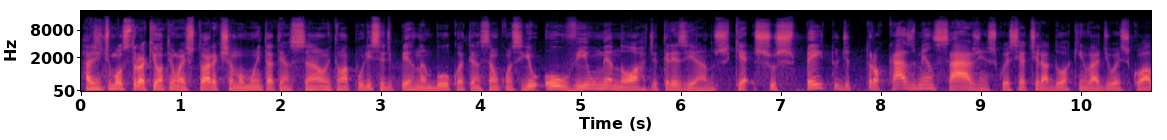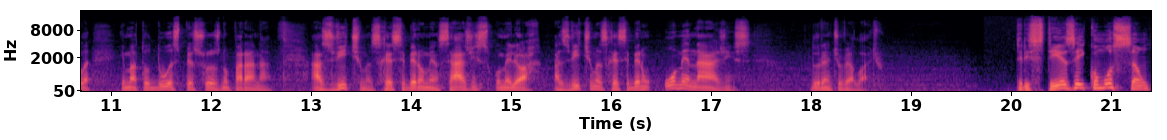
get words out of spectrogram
A gente mostrou aqui ontem uma história que chamou muita atenção. Então, a polícia de Pernambuco, atenção, conseguiu ouvir um menor de 13 anos que é suspeito de trocar as mensagens com esse atirador que invadiu a escola e matou duas pessoas no Paraná. As vítimas receberam mensagens, ou melhor, as vítimas receberam homenagens durante o velório. Tristeza e comoção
